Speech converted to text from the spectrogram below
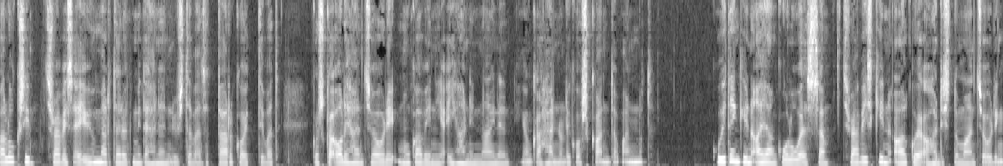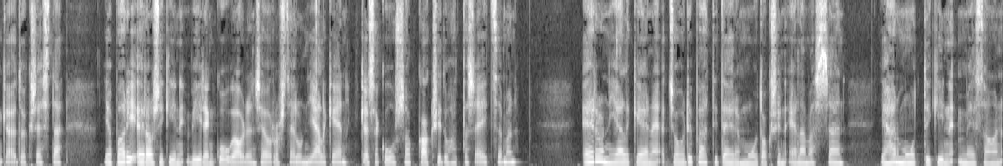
Aluksi Travis ei ymmärtänyt, mitä hänen ystävänsä tarkoittivat, koska olihan Jody mukavin ja ihanin nainen, jonka hän oli koskaan tavannut. Kuitenkin ajan kuluessa Traviskin alkoi ahdistumaan Jodin käytöksestä, ja pari erosikin viiden kuukauden seurustelun jälkeen kesäkuussa 2007. Eron jälkeen Jody päätti tehdä muutoksen elämässään ja hän muuttikin Mesaan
